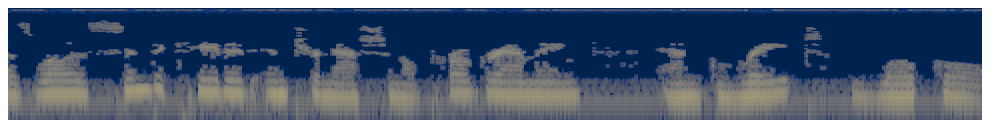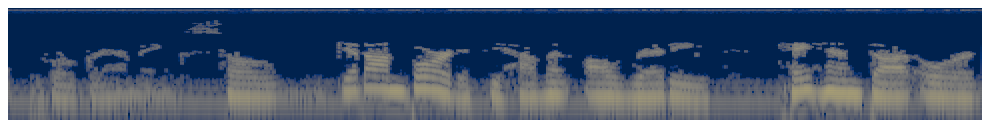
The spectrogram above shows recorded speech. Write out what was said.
as well as syndicated international programming and great local programming. So get on board if you haven't already. KHEN.org.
